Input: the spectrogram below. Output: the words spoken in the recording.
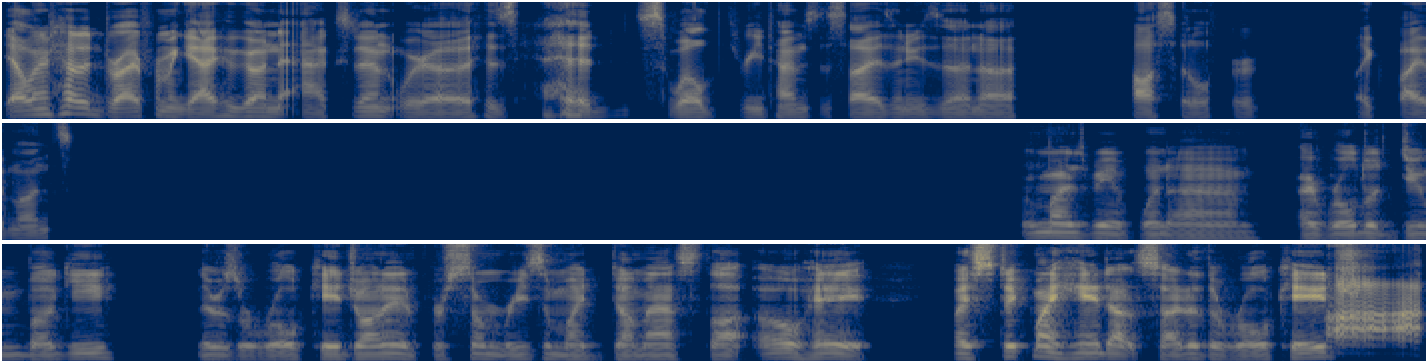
Yeah, I learned how to drive from a guy who got in an accident where uh, his head swelled three times the size, and he was in a hospital for like five months. Reminds me of when um I rolled a doom buggy. There was a roll cage on it, and for some reason my dumbass thought, "Oh hey, if I stick my hand outside of the roll cage Ah!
